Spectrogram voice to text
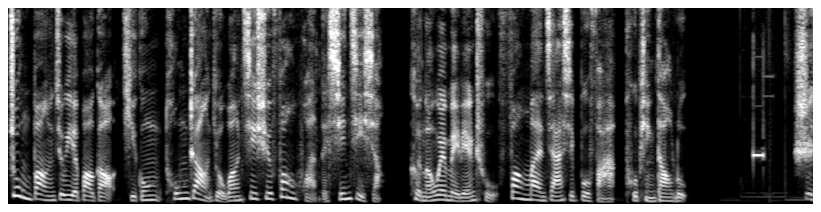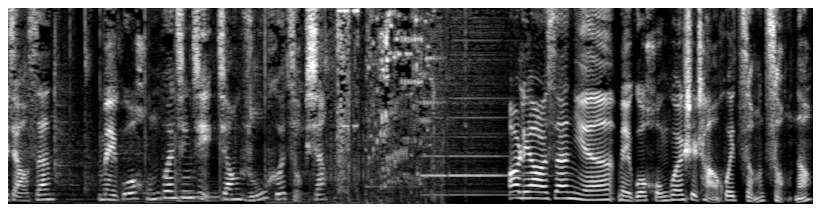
重磅就业报告提供通胀有望继续放缓的新迹象，可能为美联储放慢加息步伐铺平道路。视角三：美国宏观经济将如何走向？二零二三年美国宏观市场会怎么走呢？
